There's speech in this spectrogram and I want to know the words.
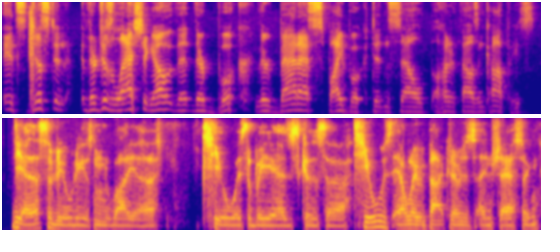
it's just an they're just lashing out that their book their badass spy book didn't sell 100000 copies Yeah, that's the real reason why uh, Thiel was the way he is, because uh, Thiel's early background is interesting,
